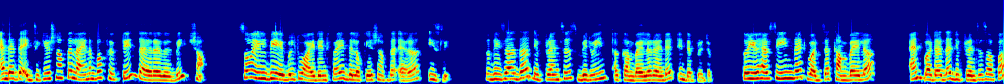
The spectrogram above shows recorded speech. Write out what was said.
And at the execution of the line number 15, the error will be shown. So we will be able to identify the location of the error easily. So these are the differences between a compiler and an interpreter. So you have seen that what's a compiler and what are the differences of a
